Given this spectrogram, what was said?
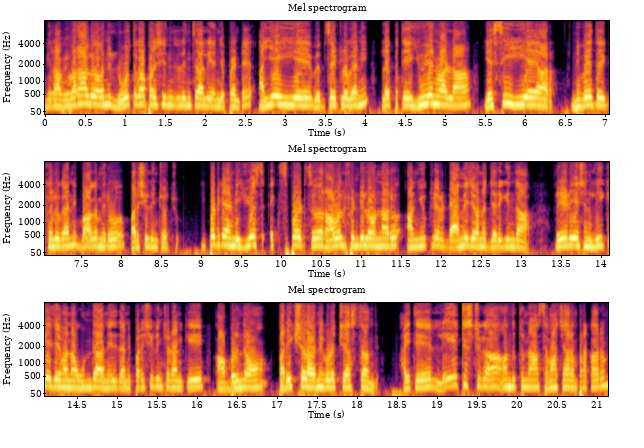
మీరు ఆ వివరాలు అవన్నీ లోతుగా పరిశీలించాలి అని చెప్పంటే ఐఏఈఏ వెబ్సైట్లో కానీ లేకపోతే యుఎన్ వాళ్ళ ఎస్సీఈఏఆర్ నివేదికలు కానీ బాగా మీరు పరిశీలించవచ్చు. ఇప్పటికే అండి యుఎస్ ఎక్స్పర్ట్స్ రావల్ఫిండిలో ఉన్నారు. ఆ న్యూక్లియర్ డ్యామేజ్ ఏమైనా జరిగిందా? రేడియేషన్ లీకేజ్ ఏమైనా ఉందా అనేది దాన్ని పరిశీలించడానికి ఆ బృందం పరీక్షలు అవన్నీ కూడా చేస్తోంది. అయితే లేటెస్ట్గా అందుతున్న సమాచారం ప్రకారం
